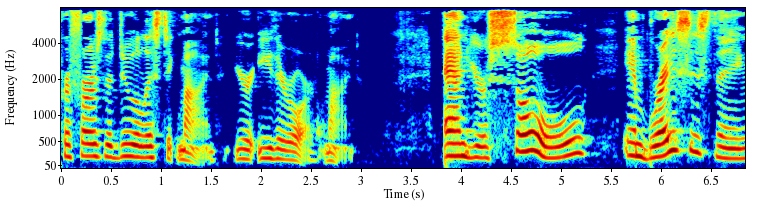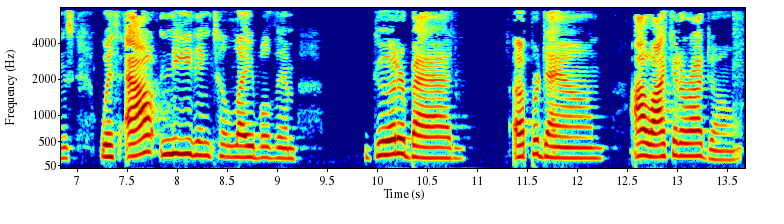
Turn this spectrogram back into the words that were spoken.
prefers the dualistic mind, your either or mind. And your soul embraces things without needing to label them good or bad, up or down, I like it or I don't.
